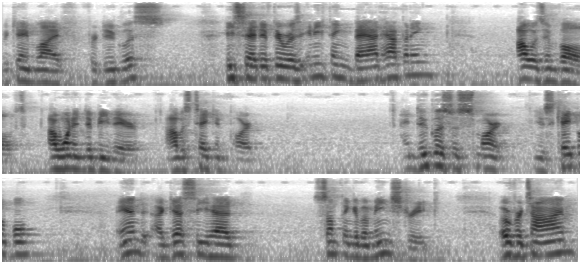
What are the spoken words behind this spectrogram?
became life for Douglas. He said if there was anything bad happening, I was involved. I wanted to be there. I was taking part. And Douglas was smart. He was capable. And I guess he had something of a mean streak. Over time,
